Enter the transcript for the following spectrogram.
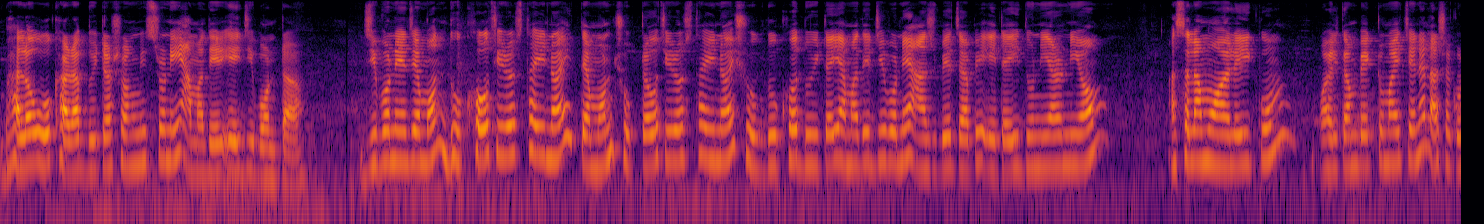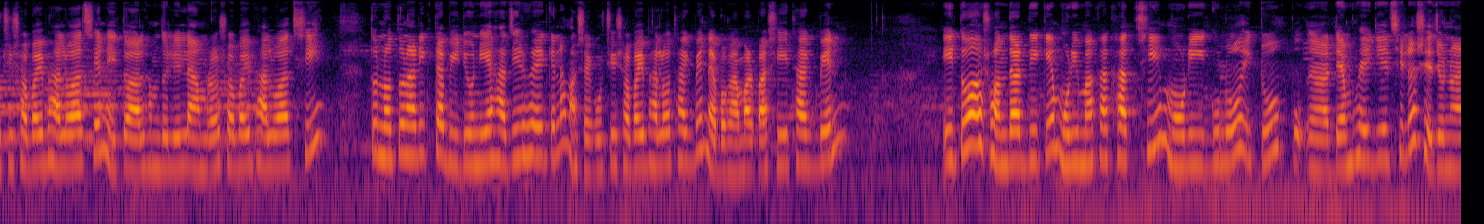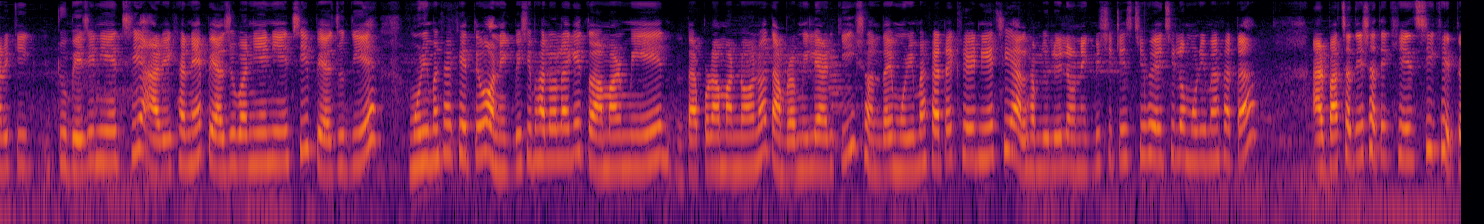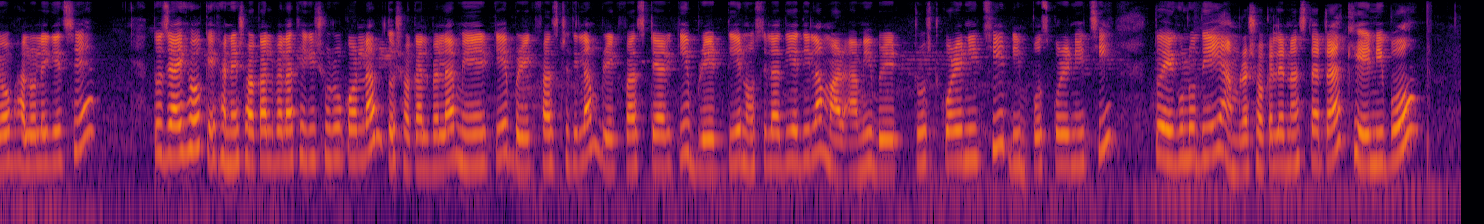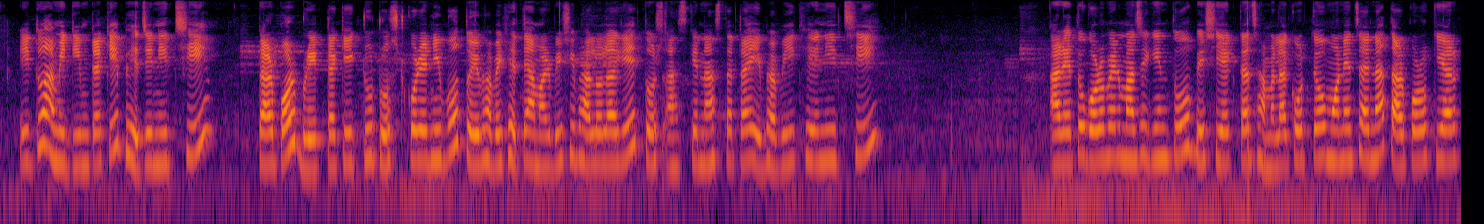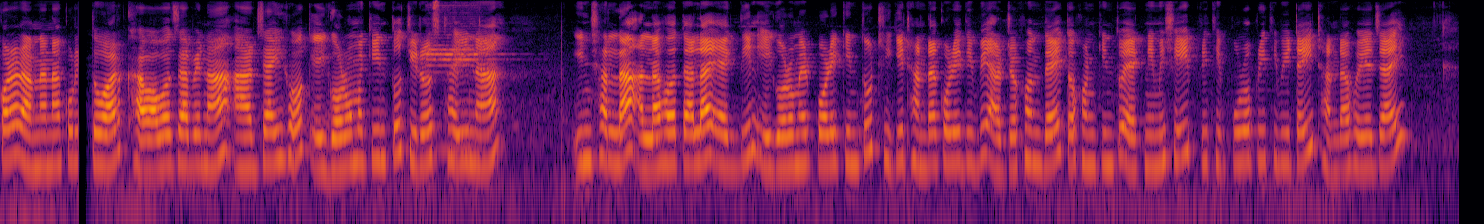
ভালো ও খারাপ দুইটার সংমিশ্রণই আমাদের এই জীবনটা। জীবনে যেমন দুঃখও চিরস্থায়ী নয়, তেমন সুখটাও চিরস্থায়ী নয়। সুখ দুঃখ দুইটাই আমাদের জীবনে আসবে, যাবে, এটাই দুনিয়ার নিয়ম। আসসালামু আলাইকুম। Welcome back to my channel. আশা করছি সবাই ভালো আছেন। এই তো আলহামদুলিল্লাহ, আমরাও সবাই ভালো আছি। তো নতুন আরেকটা ভিডিও নিয়ে হাজির হয়ে গেলাম। আশা করছি সবাই ভালো থাকবেন এবং আমার পাশেই থাকবেন। এই তো সন্ধ্যার দিকে মুড়ি মাখা খাচ্ছি। মুড়িগুলো একটু ড্যাম হয়ে গিয়েছিল, সেজন্য আর কি একটু বেজে নিয়েছি আর এখানে পেঁয়াজু বানিয়ে নিয়েছি। পেঁয়াজু দিয়ে মুড়ি মাখা খেতেও অনেক বেশি ভালো লাগে। তো আমার মেয়ে, তারপর আমার ননদ, আমরা মিলে আর কি সন্ধ্যায় মুড়ি মাখাটা খেয়ে নিয়েছি। আলহামদুলিল্লাহ অনেক বেশি টেস্টি হয়েছিল মুড়ি মাখাটা। আর বাচ্চাদের সাথে খেয়েছি, খেতেও ভালো লেগেছে। তো যাই হোক, এখানে সকালবেলা থেকে শুরু করলাম। তো সকালবেলা মেয়েকে ব্রেকফাস্ট দিলাম। ব্রেকফাস্টে আর কি ব্রেড দিয়ে নসিলা দিয়ে দিলাম। আর আমি ব্রেড টোস্ট করে নিচ্ছি, ডিম পোস্ট করে নিচ্ছি। তো এগুলো দিয়েই আমরা সকালের নাস্তাটা খেয়ে নিব। এই তো আমি ডিমটাকে ভেজে নিচ্ছি। তারপর ব্রেডটাকে একটু টোস্ট করে নিব। তো এভাবে খেতে আমার বেশি ভালো লাগে। তো আজকে নাস্তাটা এভাবেই খেয়ে নিচ্ছি। আর এত গরমের মাঝে কিন্তু বেশি একটা ঝামেলা করতেও মনে চায় না। তারপরও কি আর করা? রান্না না করলে তো আর খাওয়াও যাবে না। আর যাই হোক, এই গরমে কিন্তু চিরস্থায়ী না। ইনশাল্লাহ আল্লাহ তালা একদিন এই গরমের পরে কিন্তু ঠিকই ঠান্ডা করে দিবে। আর যখন দেয়, তখন কিন্তু এক নিমেষেই পৃথিবী পুরো পৃথিবীটাই ঠান্ডা হয়ে যায়।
